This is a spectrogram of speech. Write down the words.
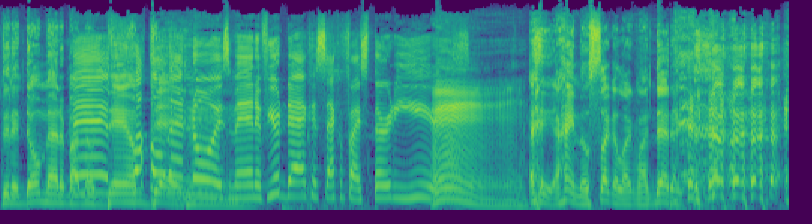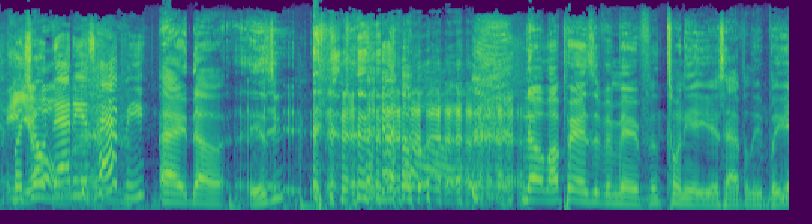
then it don't matter about Man, no damn fuck all that noise, man. If your dad could sacrifice 30 years, Mm. Hey, I ain't no sucker like my daddy. but Yo. your daddy is happy. hey, no, is he? no, my parents have been married for 28 years happily, but yeah.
